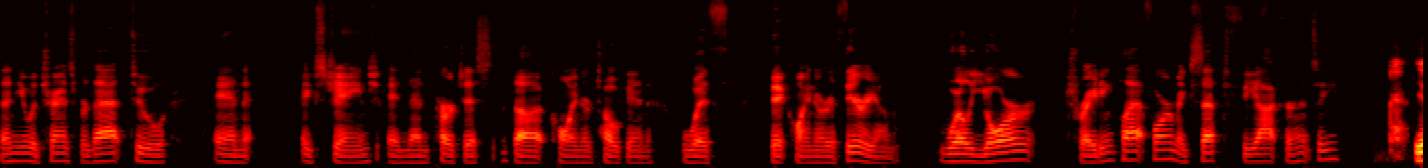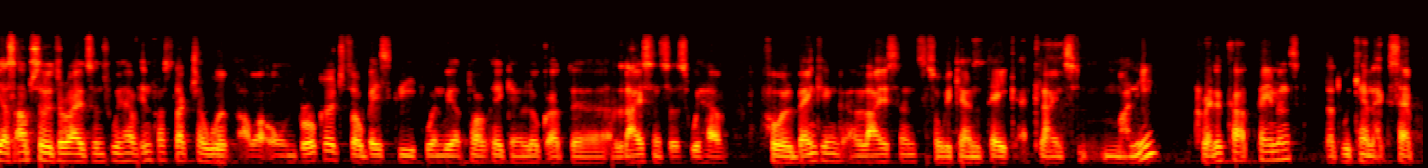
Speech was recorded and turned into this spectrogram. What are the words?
Then you would transfer that to an exchange and then purchase the coin or token with Bitcoin or Ethereum. Will your trading platform accept fiat currency? Yes, absolutely right. Since we have infrastructure with our own brokerage, so basically, when we are talk, taking a look at the licenses, we have full banking license, so we can take a client's money, credit card payments, that we can accept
